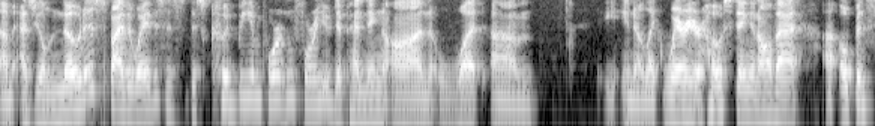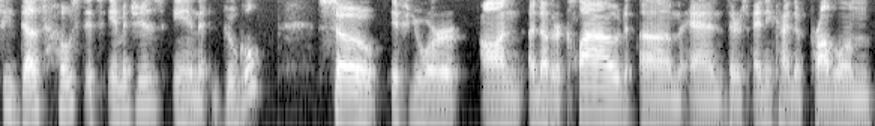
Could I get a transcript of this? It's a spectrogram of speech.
Um, as you'll notice, by the way, this is this could be important for you depending on what um, you know, like where you're hosting and all that. Uh, OpenSea does host its images in Google. So if you're on another cloud um, and there's any kind of problem,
